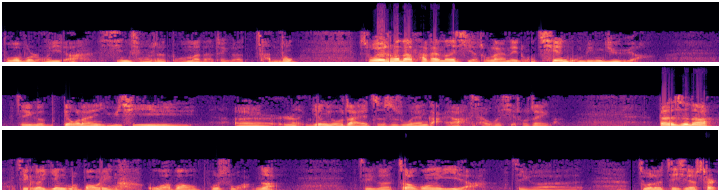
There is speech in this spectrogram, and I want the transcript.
多不容易啊，心情是多么的这个沉痛。所以说呢，他才能写出来那种千古名句啊。这个雕栏玉砌，呃，应犹在，只是朱颜改啊，才会写出这个。但是呢，这个因果报应啊，果报不爽啊。这个赵光义啊，这个做了这些事儿，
